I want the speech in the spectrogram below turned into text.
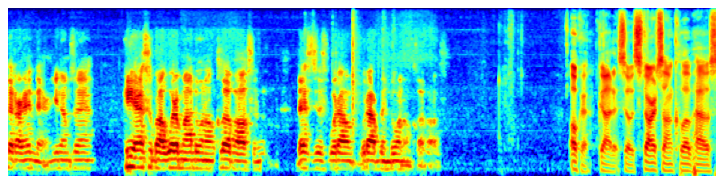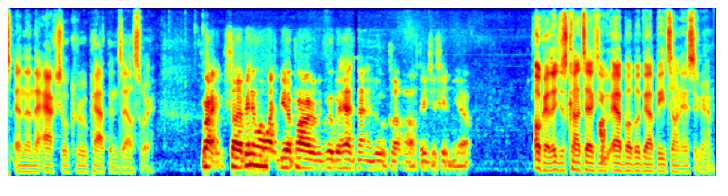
that are in there. You know what I'm saying? He asked about what am I doing on Clubhouse, and that's just what I what I've been doing on Clubhouse. Okay, got it. So it starts on Clubhouse and then the actual group happens elsewhere. Right. So if anyone wants to be a part of the group, it has nothing to do with Clubhouse. They just hit me up. Okay, they just contact you at Bubba Got Beats on Instagram.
